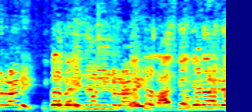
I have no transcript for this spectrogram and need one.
మంది. రాజకీయ చేయడానికి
